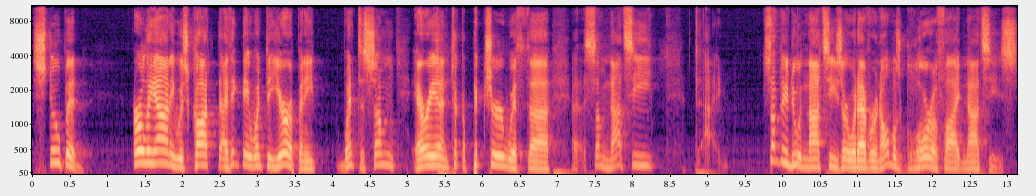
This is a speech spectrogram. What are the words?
Stupid. Early on, he was caught. I think they went to Europe and he went to some area and took a picture with uh, uh, some Nazi, uh, something to do with Nazis or whatever, and almost glorified Nazis.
